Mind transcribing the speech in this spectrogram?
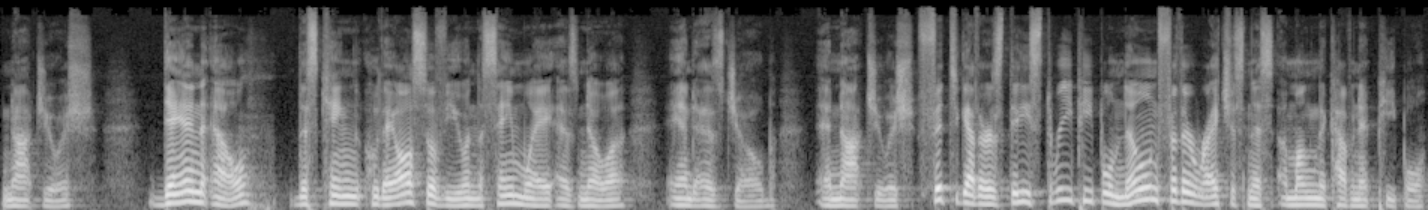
not Jewish. Dan El, this king who they also view in the same way as Noah and as Job and not Jewish, fit together as these three people known for their righteousness among the covenant people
